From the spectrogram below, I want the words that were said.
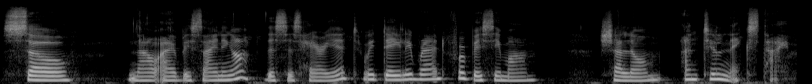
So now I'll be signing off. This is Harriet with Daily Bread for Busy Mom. Shalom until next time.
